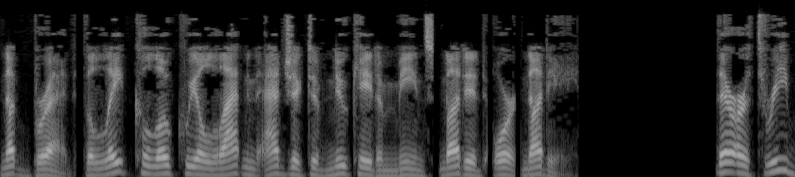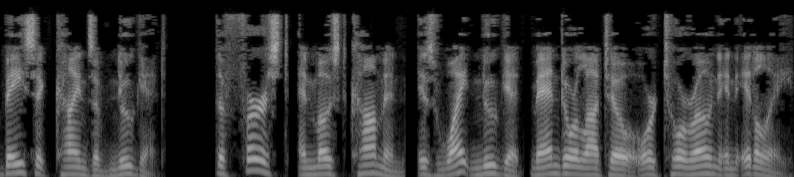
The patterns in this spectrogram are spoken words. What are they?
nut bread the late colloquial Latin adjective nucatum means nutted or nutty. There are three basic kinds of nougat. The first, and most common, is white nougat mandorlato or torrone in Italy,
